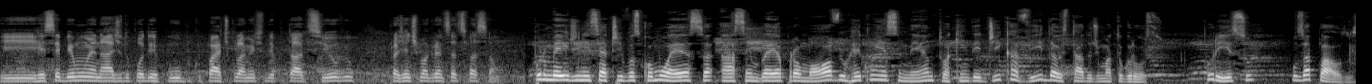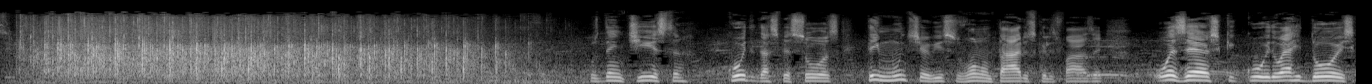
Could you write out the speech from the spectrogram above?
e receber uma homenagem do poder público, particularmente do deputado Silvio, para a gente é uma grande satisfação. Por meio de iniciativas como essa, a Assembleia promove o reconhecimento a quem dedica a vida ao Estado de Mato Grosso. Por isso, os aplausos. Os dentistas cuidam das pessoas, tem muitos serviços voluntários que eles fazem o Exército que cuida, o R2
